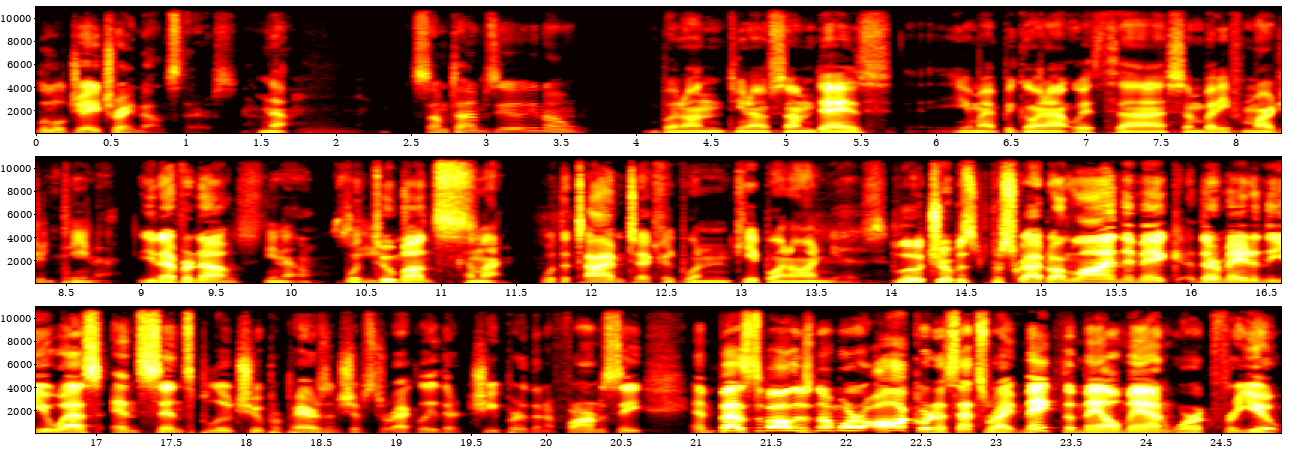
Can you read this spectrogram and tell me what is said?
little J train downstairs. No. Sometimes you you know But on you know some days you might be going out with uh, somebody from Argentina. you never know. You know. so With you- two months, Come on. With the time ticket. Keep one. Keep one on yous. Blue Chew is prescribed online. They make they're made in the U.S. and since Blue Chew prepares and ships directly, they're cheaper than a pharmacy. And best of all, there's no more awkwardness. That's right. Make the mailman work for you.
